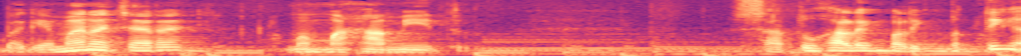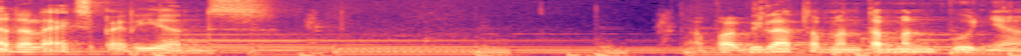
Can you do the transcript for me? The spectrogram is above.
Bagaimana caranya memahami itu? Satu hal yang paling penting adalah experience. Apabila teman-teman punya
